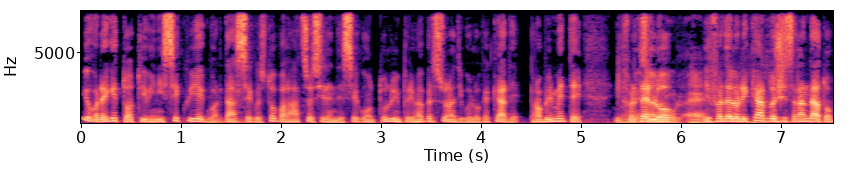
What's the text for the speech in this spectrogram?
io vorrei che Totti venisse qui e guardasse questo palazzo e si rendesse conto lui in prima persona di quello che accade. Probabilmente il, fratello, eh. il fratello, Riccardo ci sarà andato,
